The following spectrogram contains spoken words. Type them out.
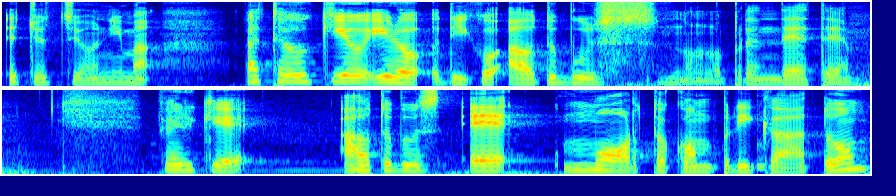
eccezioni, ma a Tokyo io dico autobus, non lo prendete, perché autobus è molto complicato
